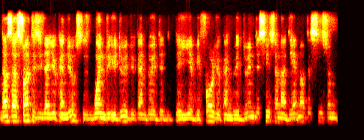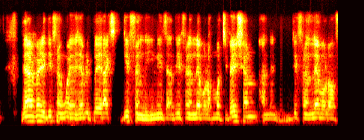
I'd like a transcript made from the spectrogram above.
That's a strategy that you can use. Is When do you do it? You can do it the, the year before. You can do it during the season, at the end of the season. There are very different ways. Every player acts differently. He needs a different level of motivation and a different level of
